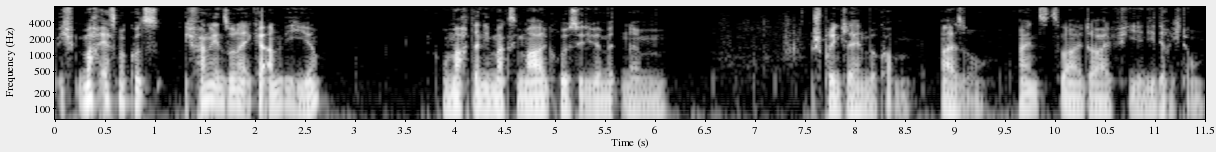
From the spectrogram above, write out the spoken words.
Ich mache erstmal kurz, ich fange in so einer Ecke an wie hier und mache dann die Maximalgröße, die wir mit einem Sprinkler hinbekommen. Also 1, 2, 3, 4 in jede Richtung.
